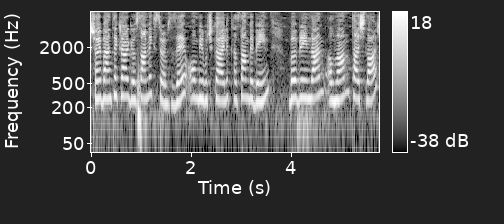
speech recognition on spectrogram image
Şöyle ben tekrar göstermek istiyorum size. 11,5 aylık Hasan bebeğin böbreğinden alınan taşlar.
